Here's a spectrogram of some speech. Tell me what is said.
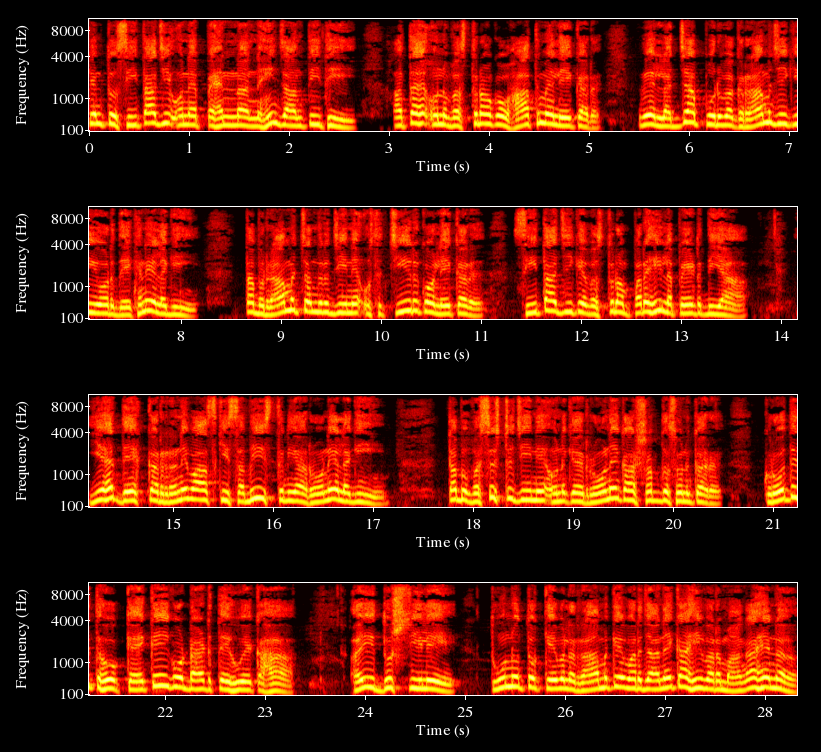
किंतु सीता जी उन्हें पहनना नहीं जानती थी। अतः उन वस्त्रों को हाथ में लेकर वे लज्जा पूर्वक राम जी की ओर देखने लगी। तब रामचंद्र जी ने उस चीर को लेकर सीता जी के वस्त्रों पर ही लपेट दिया। यह देखकर रनिवास की सभी स्त्रियाँ रोने लगी। तब वशिष्ठ जी ने उनके रोने का शब्द सुनकर क्रोधित हो कैकेयी को डांटते हुए कहा, अई दुष्शीले तूने तो केवल राम के वर जाने का ही वर मांगा है न।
